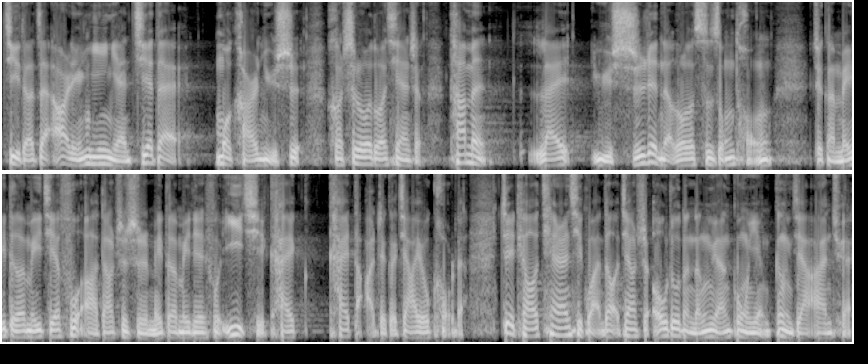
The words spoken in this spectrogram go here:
记得在二零一一年接待默克尔女士和施罗德先生，他们来与时任的俄罗斯总统这个梅德梅杰夫啊，当时是梅德梅杰夫一起开。开打这个加油口的这条天然气管道将使欧洲的能源供应更加安全。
